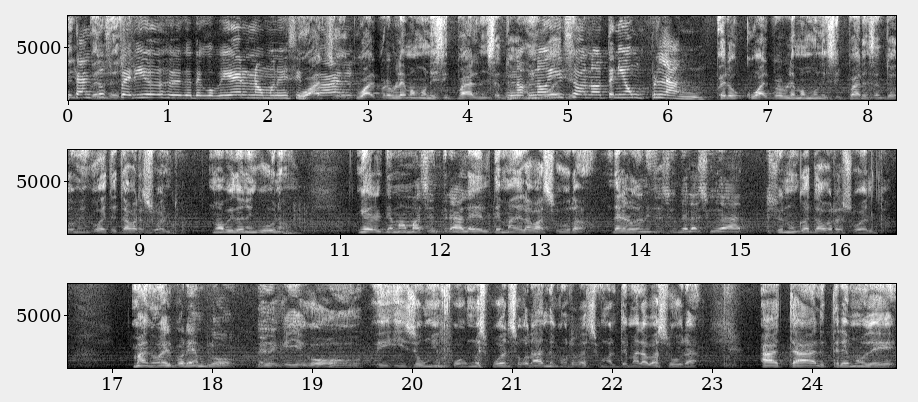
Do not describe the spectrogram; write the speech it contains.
en tantos periodos de, gobierno municipal. ¿Cuál, problema municipal en Santo no, Domingo No este? hizo, no tenía un plan. Pero ¿cuál problema municipal en Santo Domingo Este estaba resuelto? No ha habido ninguno. el tema más central es el tema de la basura, de la organización de la ciudad. Eso nunca ha estado resuelto. Manuel, por ejemplo, desde que llegó, hizo un, un esfuerzo grande con relación al tema de la basura, hasta el extremo de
